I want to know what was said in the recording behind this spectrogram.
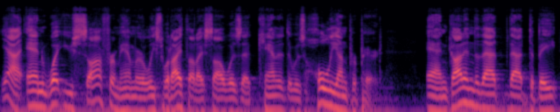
Yeah, and what you saw from him, or at least what I thought I saw, was a candidate that was wholly unprepared, and got into that that debate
